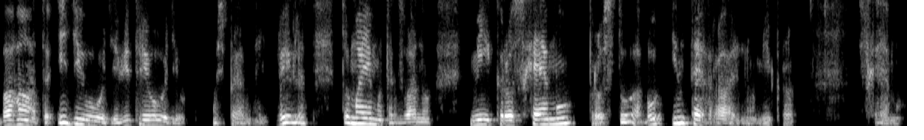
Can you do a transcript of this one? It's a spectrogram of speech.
багато і діодів, і тріодів, ось певний вигляд, то маємо так звану мікросхему, просту або інтегральну мікросхему.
